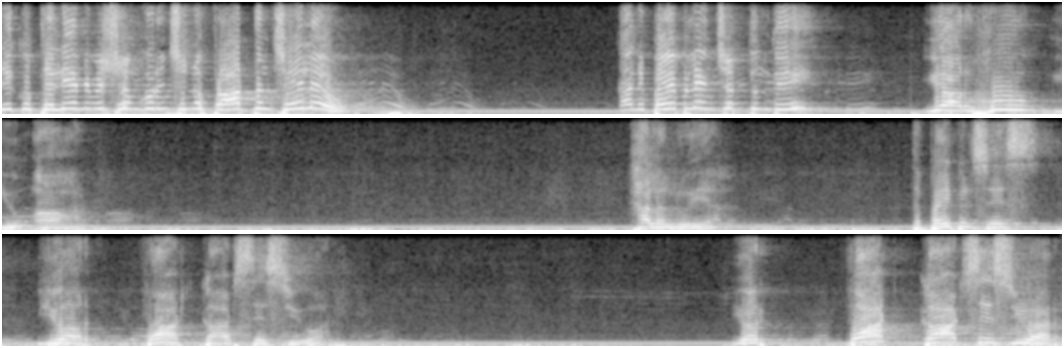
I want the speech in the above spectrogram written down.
నీకు తెలియని విషయం గురించి నువ్వు ప్రార్థన చేయలేవు. కానీ బైబిల్ ఏం చెప్తుంది? You are who you are hallelujah the Bible says you are what God says you are you are what God says you are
